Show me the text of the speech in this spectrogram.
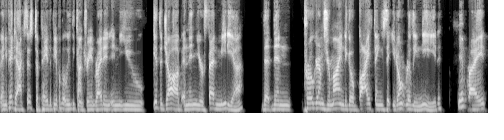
and you pay taxes to pay the people that lead the country, right? And, and you get the job, and then you're fed media that then programs your mind to go buy things that you don't really need. Yep. Right.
